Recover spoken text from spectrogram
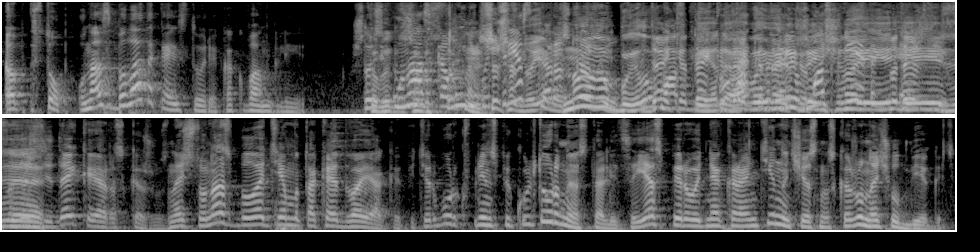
А, стоп, у нас была такая история, как в Англии? Чтобы- То есть у нас кому-нибудь Слушай, ну я? Ну, ну, было в Москве, дай-ка, да, дай-ка, вывели дай-ка. женщину и- Подожди, э, подожди, дай-ка я расскажу. Значит, у нас была тема такая двоякая. Петербург, в принципе, культурная столица. Я с первого дня карантина, честно скажу, начал бегать.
